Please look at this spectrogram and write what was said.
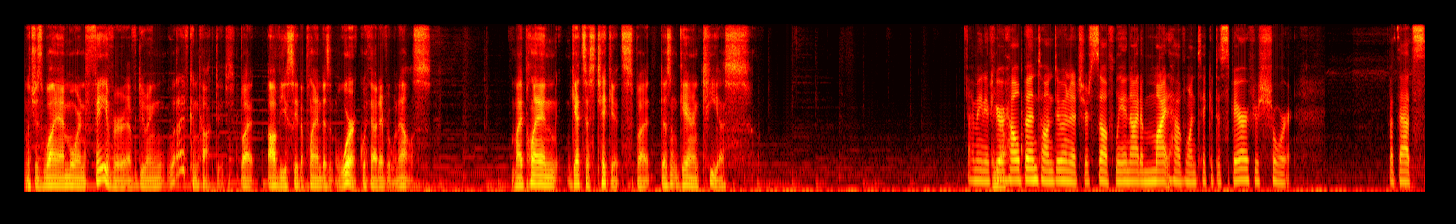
Which is why I'm more in favor of doing what I've concocted. But obviously, the plan doesn't work without everyone else. My plan gets us tickets, but doesn't guarantee us. I mean, if Enough. you're hell bent on doing it yourself, Leonida might have one ticket to spare if you're short. But that's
